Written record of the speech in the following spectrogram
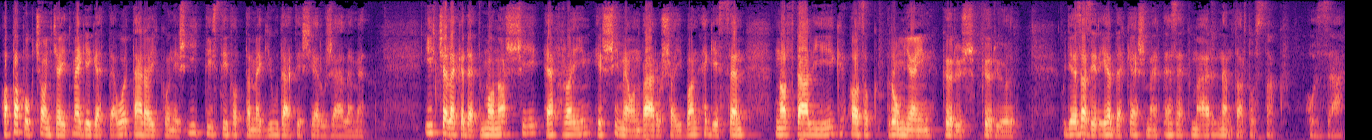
A papok csontjait megégette oltáraikon, és így tisztította meg Júdát és Jeruzsálemet. Így cselekedett Manassi, Efraim és Simeon városaiban egészen Naftáliig, azok romjain körüs körül. Ugye ez azért érdekes, mert ezek már nem tartoztak hozzá.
